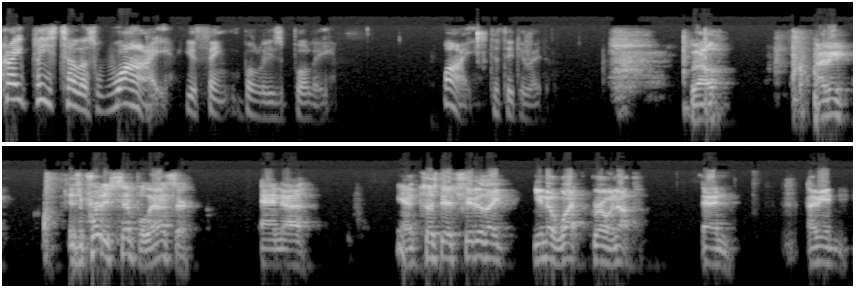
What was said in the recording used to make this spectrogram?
Craig, please tell us why you think bullies bully. Why did they do it? Well, I think it's a pretty simple answer, and uh, yeah, because they're treated like you know what growing up, and I mean,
